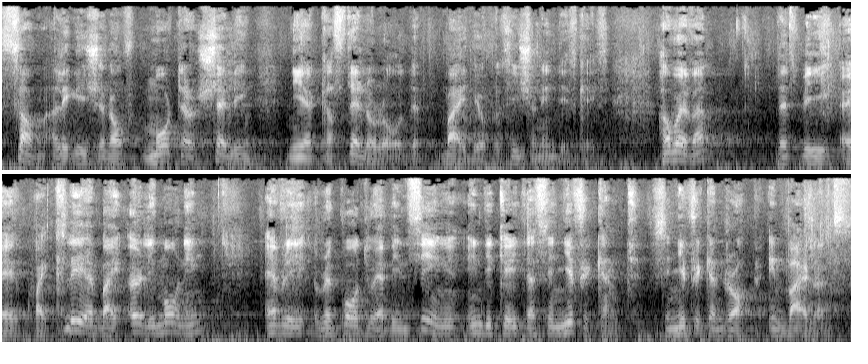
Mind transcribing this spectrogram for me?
some allegation of mortar shelling near Castello Road by the opposition in this case. However, let's be uh, quite clear, by early morning, every report we have been seeing indicates a significant, significant drop in violence.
